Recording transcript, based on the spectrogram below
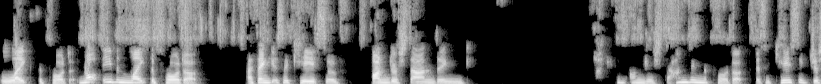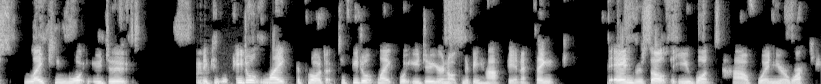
like the product, not even like the product. I think it's a case of understanding understanding the product. It's a case of just liking what you do. Mm. Because if you don't like the product, if you don't like what you do, you're not going to be happy. And I think the end result that you want to have when you're working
